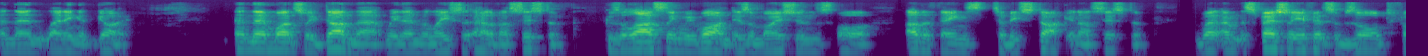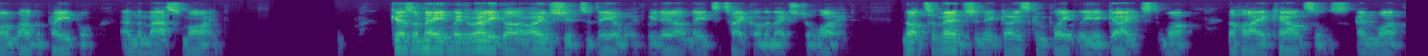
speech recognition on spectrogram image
and then letting it go. And then once we've done that, we then release it out of our system because the last thing we want is emotions or other things to be stuck in our system, um, especially if it's absorbed from other people and the mass mind. Because I mean, we've already got our own shit to deal with. We do not need to take on an extra load. Not to mention it goes completely against what the higher councils and what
